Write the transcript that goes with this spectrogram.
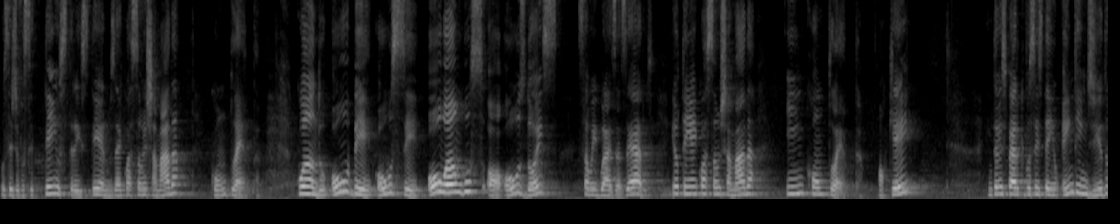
ou seja, você tem os três termos, a equação é chamada completa. Quando ou o B ou o C ou ambos, ó, ou os dois, são iguais a zero, eu tenho a equação chamada incompleta, ok? Então, espero que vocês tenham entendido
